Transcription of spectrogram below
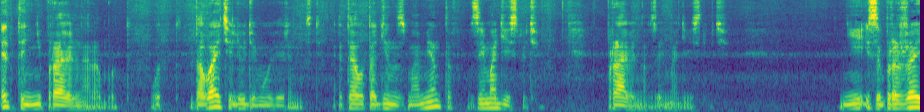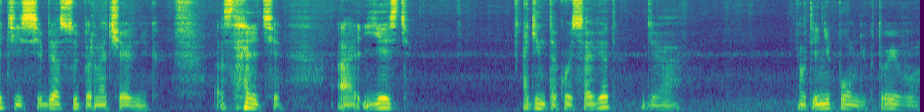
это неправильная работа. Вот давайте людям уверенность. Это вот один из моментов. Взаимодействуйте. Правильно взаимодействуйте. Не изображайте из себя суперначальника. Знаете, а есть один такой совет для... Вот я не помню, кто его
